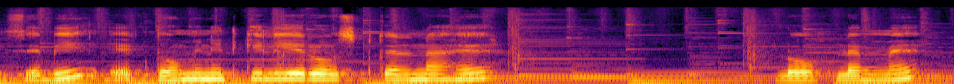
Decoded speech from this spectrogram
इसे भी एक दो मिनट के लिए रोस्ट करना है। लो फ्लेम में।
